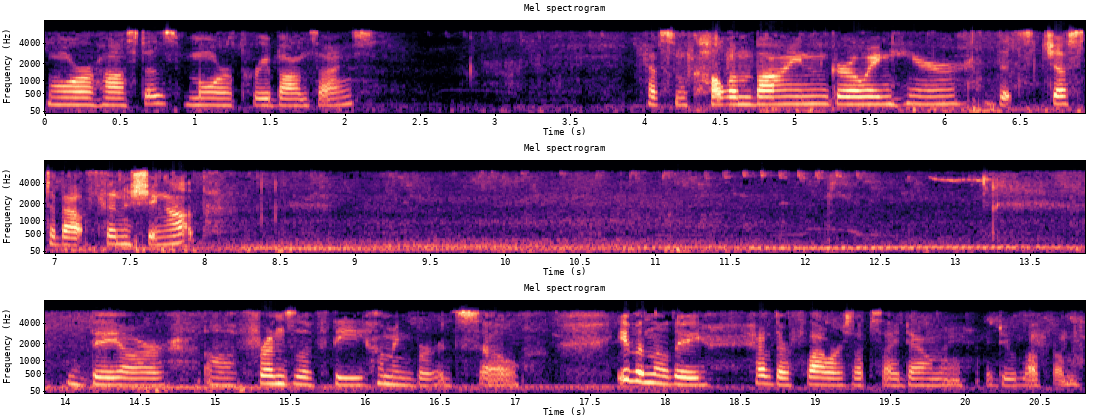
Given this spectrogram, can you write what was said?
more hostas, more pre-bonsais. Have some columbine growing here that's just about finishing up. They are uh, friends of the hummingbirds, so even though they have their flowers upside down, I, I do love them.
